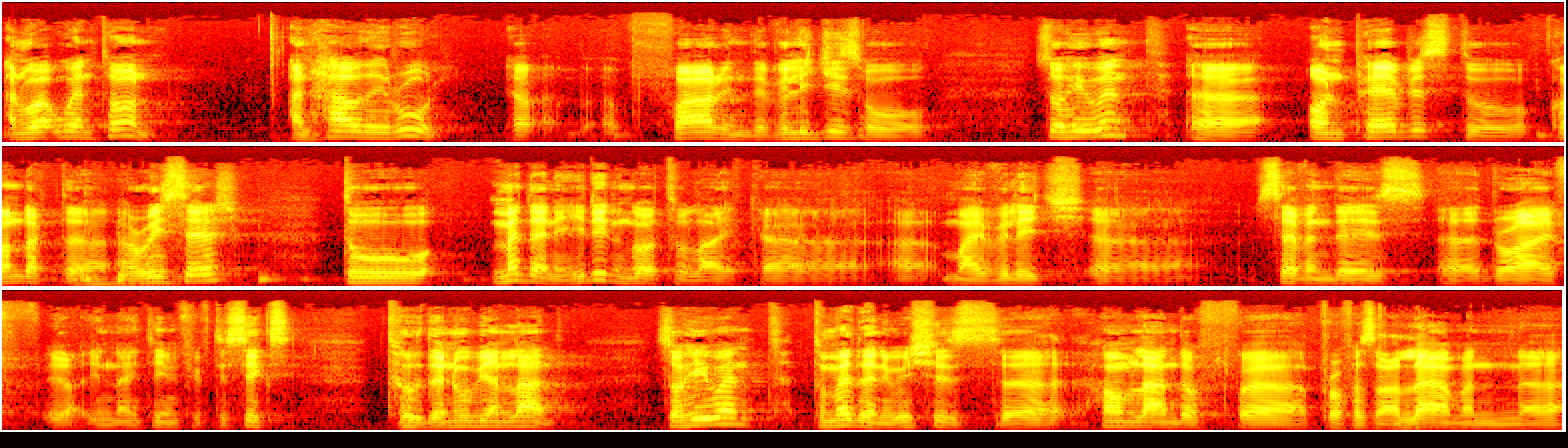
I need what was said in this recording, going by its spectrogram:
and what went on and how they rule uh, far in the villages. Or, so he went on purpose to conduct a, a, research to Medani. He didn't go to like my village, seven days drive in 1956 to the Nubian land. So he went to Medani, which is uh, homeland of uh, Professor Alam and uh,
